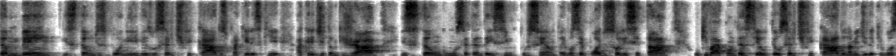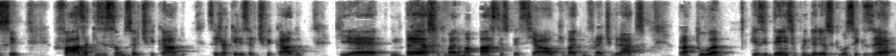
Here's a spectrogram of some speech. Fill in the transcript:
Também estão disponíveis os certificados para aqueles que acreditam que já estão com 75%. Aí você pode solicitar. O que vai acontecer? O teu certificado, na medida que você faz a aquisição do certificado, seja aquele certificado que é impresso, que vai numa pasta especial, que vai com frete grátis para a tua residência, para o endereço que você quiser,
